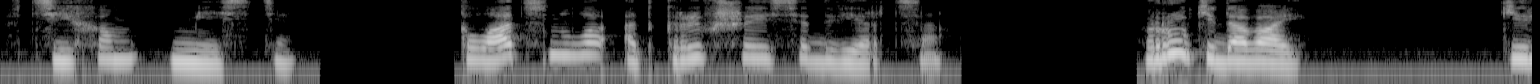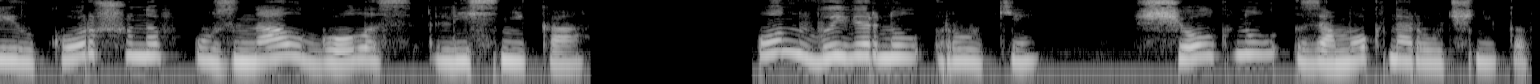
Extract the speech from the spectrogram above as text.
в тихом месте. Клацнула открывшаяся дверца. «Руки давай!» Кирилл Коршунов узнал голос лесника. Он вывернул руки, щелкнул замок наручников.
